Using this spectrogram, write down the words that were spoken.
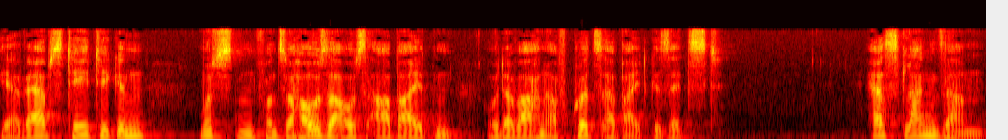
Die Erwerbstätigen mussten von zu Hause aus arbeiten oder waren auf Kurzarbeit gesetzt. Erst langsam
